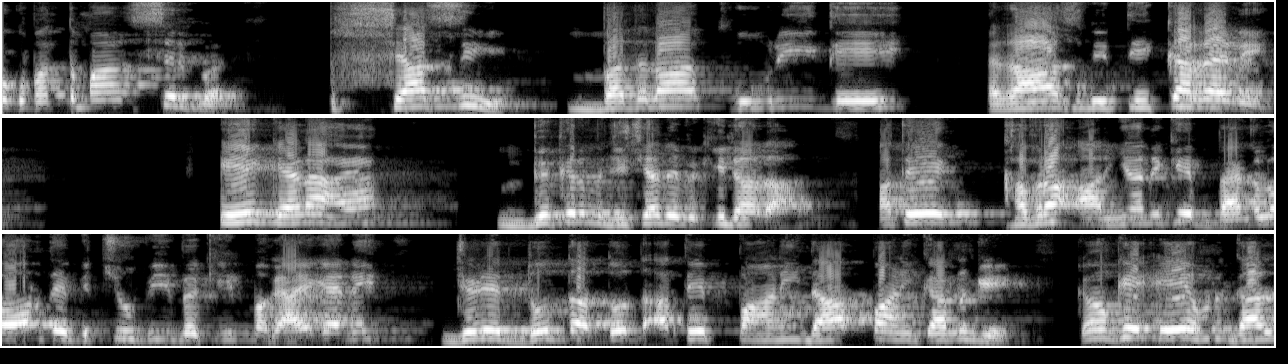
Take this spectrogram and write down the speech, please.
ਭਗਵੰਤ ਮਾਨ ਸਿਰਫ ਸਿਆਸੀ ਬਦਲਾਖੋਰੀ ਦੀ ਰਾਜਨੀਤੀ ਕਰ ਰਹੇ ਨੇ। ਇਹ ਕਹਿਣਾ ਹੈ ਵਿਕਰਮ ਮਜੀਠੀਆ ਦੇ ਵਕੀਲਾਂ ਦਾ ਅਤੇ ਖਬਰਾਂ ਆ ਰਹੀਆਂ ਨੇ ਕਿ ਬੈਂਗਲੌਰ ਦੇ ਵਿੱਚੋਂ ਵੀ ਵਕੀਲ ਮੰਗਾਏ ਗਏ ਨੇ ਜਿਹੜੇ ਦੁੱਧ ਦਾ ਦੁੱਧ ਅਤੇ ਪਾਣੀ ਦਾ ਪਾਣੀ ਕਰਨਗੇ। ਕਿਉਂਕਿ ਇਹ ਹੁਣ ਗੱਲ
